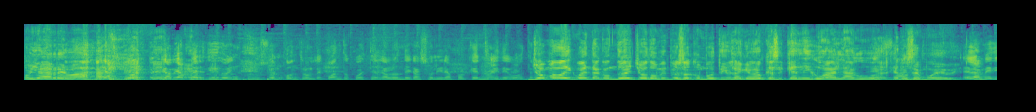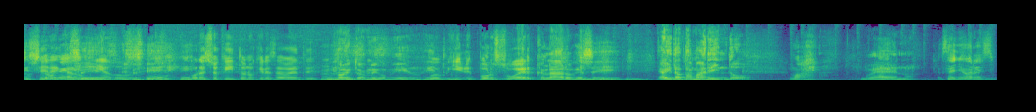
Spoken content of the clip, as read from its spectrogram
oye, la rebaja. mira, yo, yo había perdido incluso el control de cuánto cuesta el galón de gasolina, porque no hay de otra. Yo me doy cuenta cuando he hecho dos mil pesos de combustible que veo que se queda igual la aguja, que no se mueve. La Tú medición sí eres es- calumniador. Sí, Por eso es que Hito no quiere saber de ti. No, y tu amigo mío. Pues por suerte. Claro que sí. Ahí está Tamarindo. Bueno, Señores.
